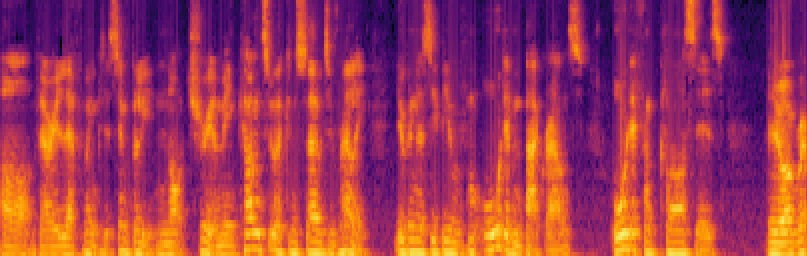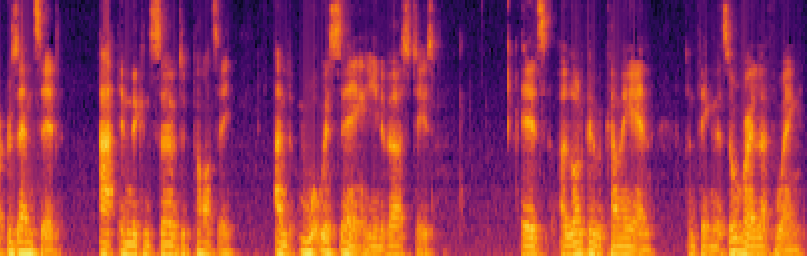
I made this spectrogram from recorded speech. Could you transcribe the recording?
are very left wing because it's simply not true. I mean, come to a conservative rally, you're going to see people from all different backgrounds, all different classes who are represented at, in the Conservative Party. And what we're seeing at universities is a lot of people coming in and thinking it's all very left wing.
